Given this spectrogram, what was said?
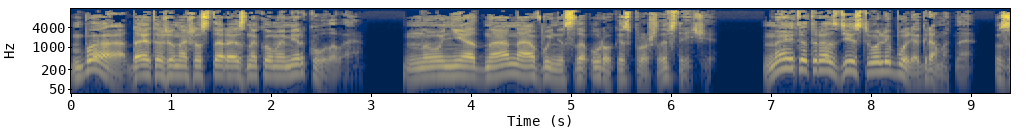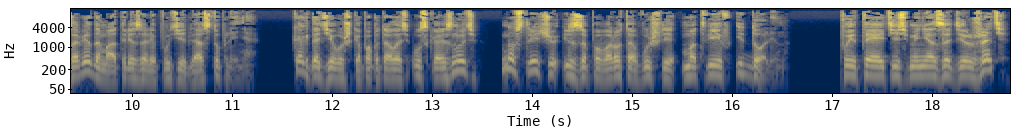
«Ба, да это же наша старая знакомая Меркулова. Ну, не одна она вынесла урок из прошлой встречи. На этот раз действовали более грамотно. Заведомо отрезали пути для отступления. Когда девушка попыталась ускользнуть, навстречу из-за поворота вышли Матвеев и Долин. «Пытаетесь меня задержать?»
